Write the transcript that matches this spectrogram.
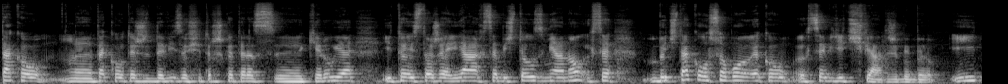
Taką, e, taką też dewizą się troszkę teraz e, kieruję i to jest to, że ja chcę być tą zmianą, chcę być taką osobą, jaką chcę widzieć świat, żeby był. I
